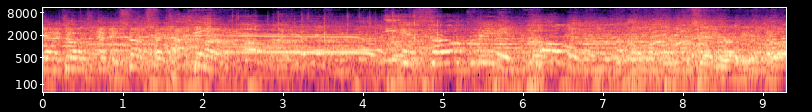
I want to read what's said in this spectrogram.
Indiana Jones Epic Stunt Spectacular. Oh my goodness. He is so dreamy. Call me. Standing right here.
